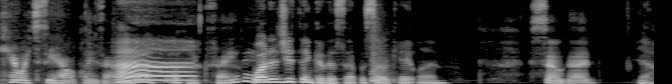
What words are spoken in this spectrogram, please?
Can't wait to see how it plays out. Ah. Yeah. Exciting. What did you think of this episode, Caitlin? So good. Yeah.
